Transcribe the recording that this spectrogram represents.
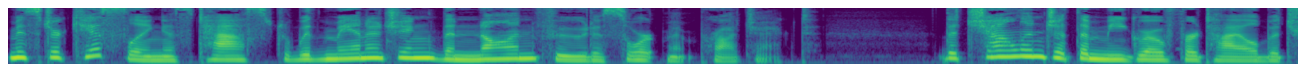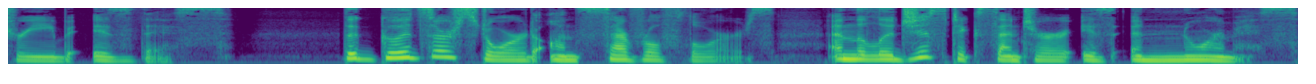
Mr. Kissling is tasked with managing the non food assortment project. The challenge at the Migros Verteilbetrieb is this the goods are stored on several floors, and the logistics center is enormous.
